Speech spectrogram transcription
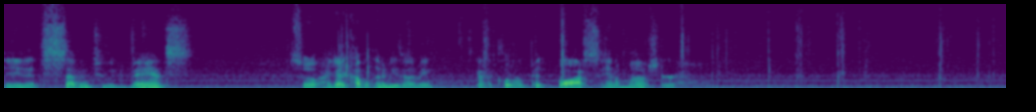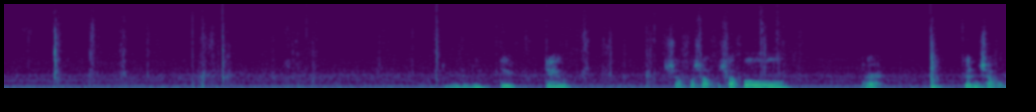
And it's 7 to advance. So, I got a couple enemies on me. It's got the Clover Pit boss and a mobster. Do do do do do. Shuffle, shuffle, shuffle. All right. Good and shuffled.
